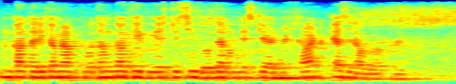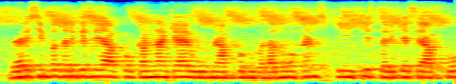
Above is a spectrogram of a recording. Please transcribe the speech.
उनका तरीका मैं आपको बताऊँगा कि बी एस टी सी दो हज़ार उन्नीस के एडमिट कार्ड कैसे डाउनलोड करें। वेरी सिंपल तरीके से आपको करना क्या है, वो मैं आपको भी बता दूँगा फ्रेंड्स कि किस तरीके से आपको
